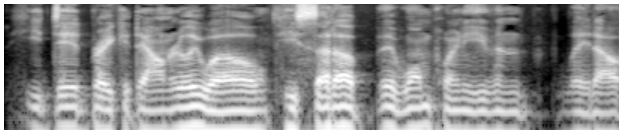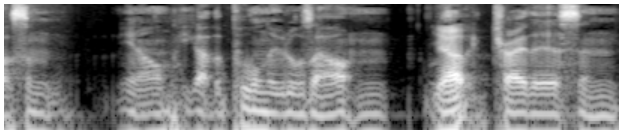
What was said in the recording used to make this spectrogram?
he did break it down really well. He set up at one point, he even laid out some, you know, he got the pool noodles out and yeah like, try this. And,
